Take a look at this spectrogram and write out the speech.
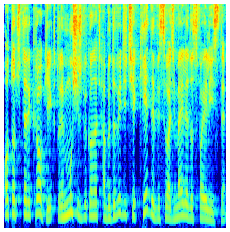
Oto cztery kroki, które musisz wykonać, aby dowiedzieć się, kiedy wysyłać maile do swojej listy.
